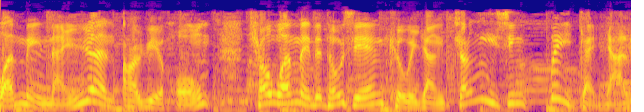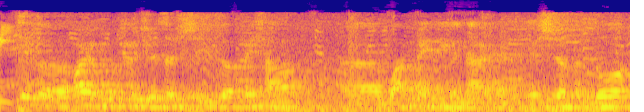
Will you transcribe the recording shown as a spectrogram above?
完美男人二月红，超完美的头衔可谓让张艺兴倍感压力。这个二月红这个角色是一个非常呃完美的一个男人，也是很多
